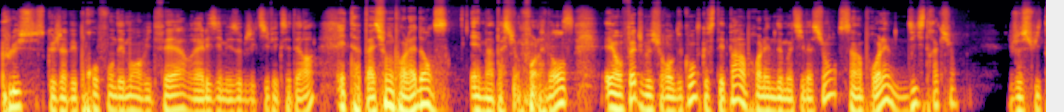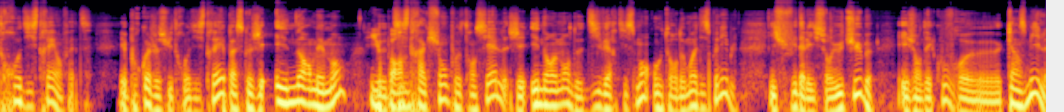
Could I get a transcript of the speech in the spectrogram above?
plus ce que j'avais profondément envie de faire, réaliser mes objectifs, etc. Et ta passion pour la danse. Et ma passion pour la danse. Et en fait, je me suis rendu compte que c'était pas un problème de motivation, c'est un problème de distraction. Je suis trop distrait en fait. Et pourquoi je suis trop distrait? Parce que j'ai énormément de distractions potentielles, j'ai énormément de divertissements autour de moi disponibles. Il suffit d'aller sur YouTube et j'en découvre euh, 15 000.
